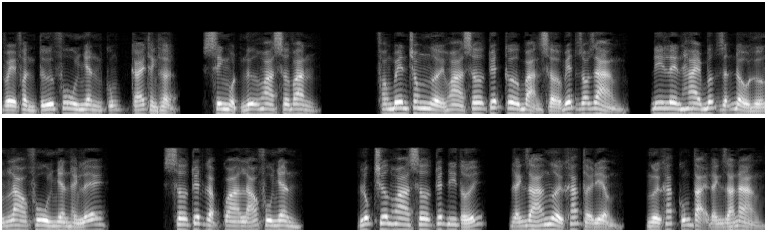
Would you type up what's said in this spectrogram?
về phần tứ phu nhân cũng cái thành thật, sinh một nữ hoa sơ văn. Phòng bên trong người hoa sơ tuyết cơ bản sở biết rõ ràng, đi lên hai bước dẫn đầu hướng lao phu nhân hành lễ. Sơ tuyết gặp qua lão phu nhân. Lúc trước hoa sơ tuyết đi tới, đánh giá người khác thời điểm, người khác cũng tại đánh giá nàng.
